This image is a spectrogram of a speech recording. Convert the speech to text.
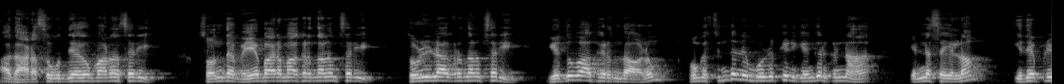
அது அரசு உத்தியோகமாக இருந்தாலும் சரி சொந்த வியாபாரமாக இருந்தாலும் சரி தொழிலாக இருந்தாலும் சரி எதுவாக இருந்தாலும் உங்கள் சிந்தனை முழுக்க இன்னைக்கு எங்கே இருக்குன்னா என்ன செய்யலாம்? இதை எப்படி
